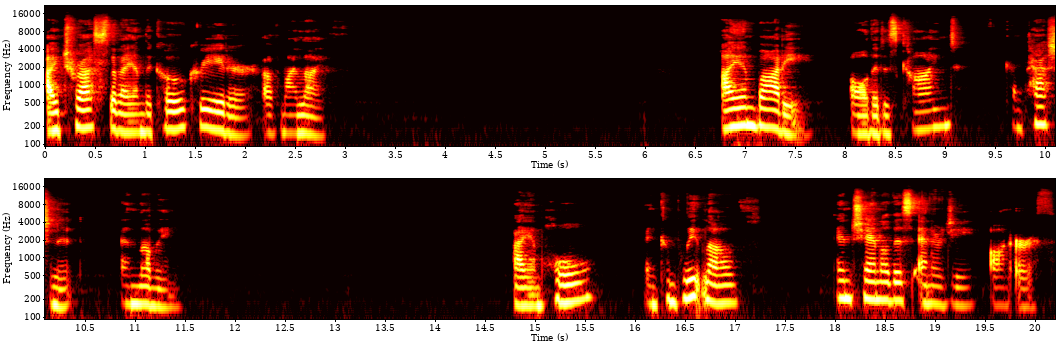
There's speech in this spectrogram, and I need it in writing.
I trust that I am the co creator of my life. I embody all that is kind, compassionate, and loving. I am whole and complete love and channel this energy on earth.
